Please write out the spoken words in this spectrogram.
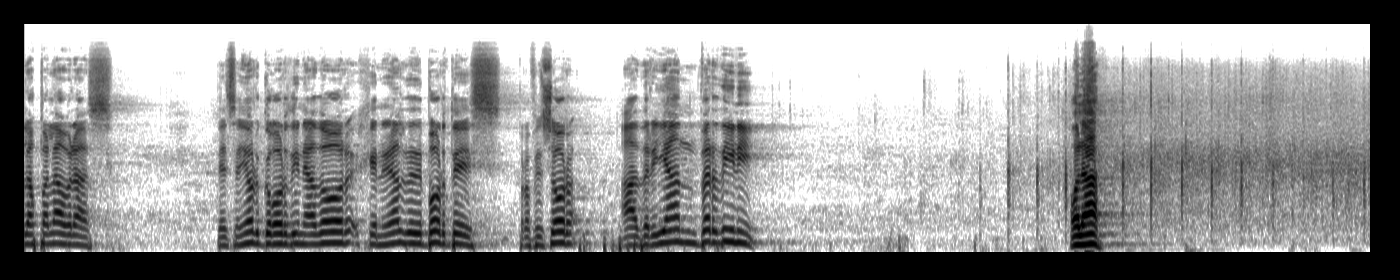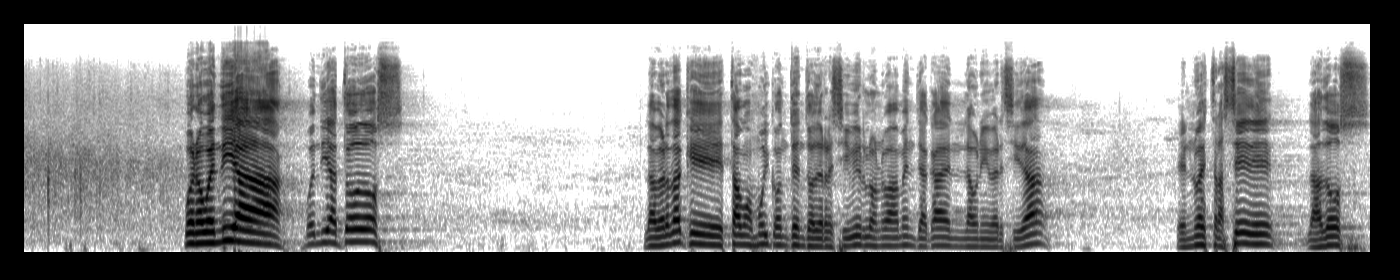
las palabras del señor Coordinador General de Deportes, profesor Adrián Verdini. Hola. Bueno, buen día, buen día a todos. La verdad que estamos muy contentos de recibirlos nuevamente acá en la universidad, en nuestra sede, las dos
